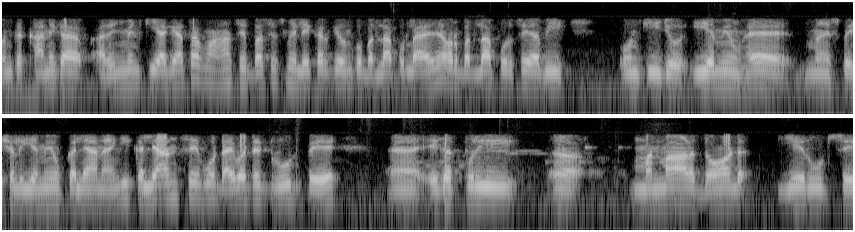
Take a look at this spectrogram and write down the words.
उनका खाने का अरेंजमेंट किया गया था, वहाँ से बसेस में लेकर के उनको बदलापुर लाया जाए और बदलापुर से अभी उनकी जो ईएमयू है स्पेशल ईएमयू कल्याण आएँगी। कल्याण से वो डाइवर्टेड रूट पे इगतपुरी मनमाड़, दौंड, ये रूट से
